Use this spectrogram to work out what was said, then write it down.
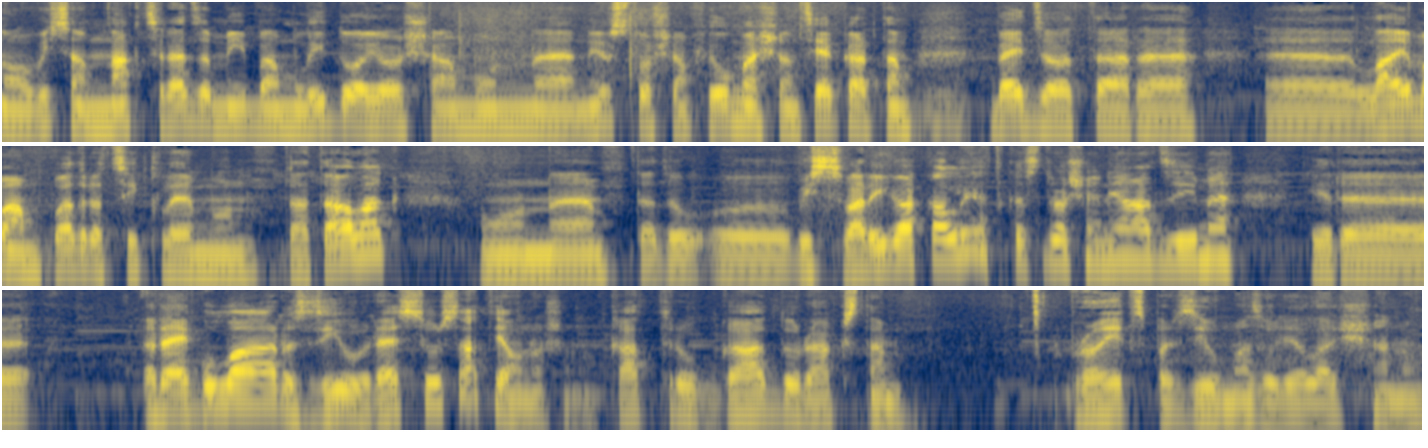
no visām nakts redzamībām, lidojošām un nirstošām filmēšanas iekārtām, beidzot ar laivām, kvadrcikliem un tā tālāk. Un tad vissvarīgākā lieta, kas droši vien jāatzīmē, ir regulāra zivu resursu atjaunošanu. Katru gadu rakstam projekts par zivu mazuļu ielaišanu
